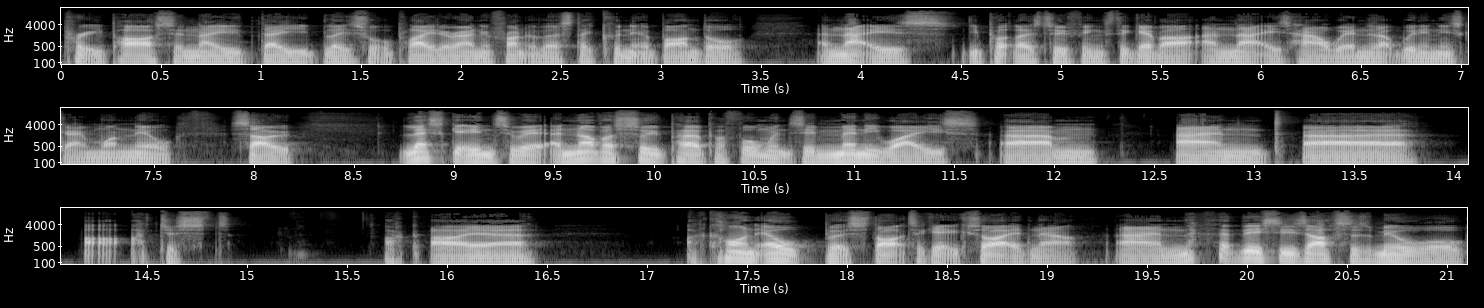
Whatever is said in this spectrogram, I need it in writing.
pretty passing they they, they sort of played around in front of us, they couldn't hit a barn door. And that is, you put those two things together, and that is how we ended up winning this game 1 0. So let's get into it. Another superb performance in many ways. Um, and uh, I just I I, uh, I can't help but start to get excited now. And this is us as Millwall.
